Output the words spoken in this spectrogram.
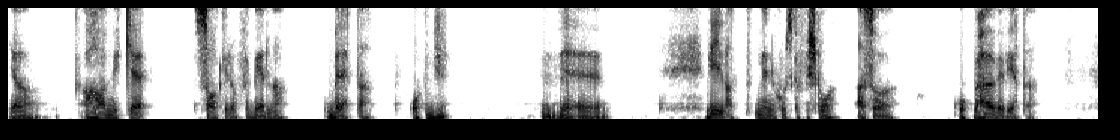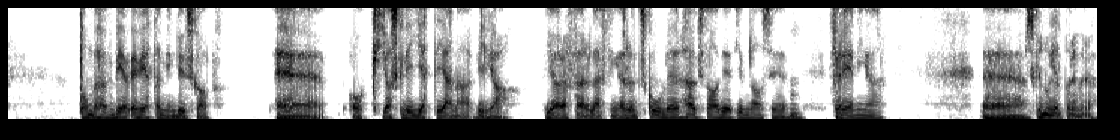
Jag har mycket saker att förmedla och berätta. Och vill att människor ska förstå. Alltså, och behöver veta. De behöver be- veta min budskap. Eh, och jag skulle jättegärna vilja göra föreläsningar runt skolor, högstadiet, gymnasier, Mm. föreningar. Eh, Jag ska nog hjälpa dig med det.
